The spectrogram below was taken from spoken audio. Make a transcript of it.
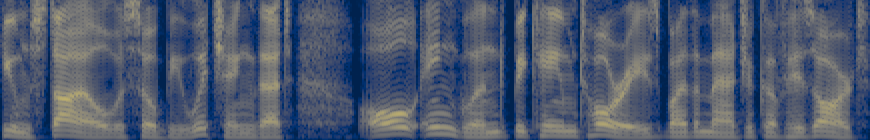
Hume's style was so bewitching that all England became Tories by the magic of his art.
